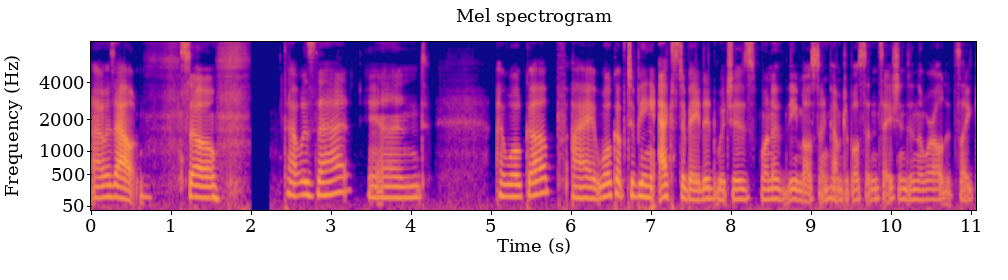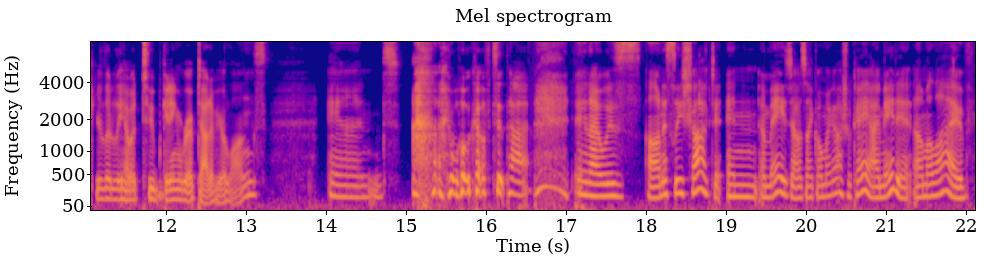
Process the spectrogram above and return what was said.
I was out. So that was that. And I woke up. I woke up to being extubated, which is one of the most uncomfortable sensations in the world. It's like you literally have a tube getting ripped out of your lungs. And I woke up to that and I was honestly shocked and amazed. I was like, oh my gosh, okay, I made it. I'm alive.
